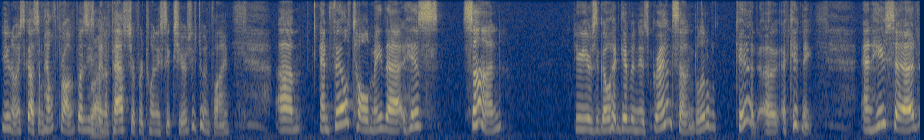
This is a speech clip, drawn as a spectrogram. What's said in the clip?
you know, he's got some health problems, but he's been a pastor for 26 years. He's doing fine. Um, and Phil told me that his son, a few years ago, had given his grandson, a little kid, a, a kidney, and he said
